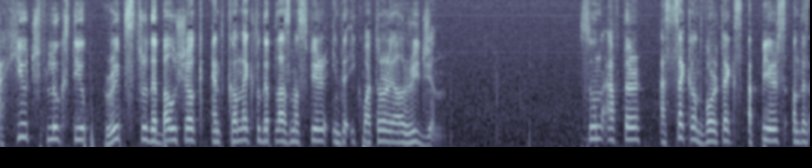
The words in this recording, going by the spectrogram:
a huge flux tube rips through the bow shock and connects to the plasma sphere in the equatorial region. Soon after, a second vortex appears on the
